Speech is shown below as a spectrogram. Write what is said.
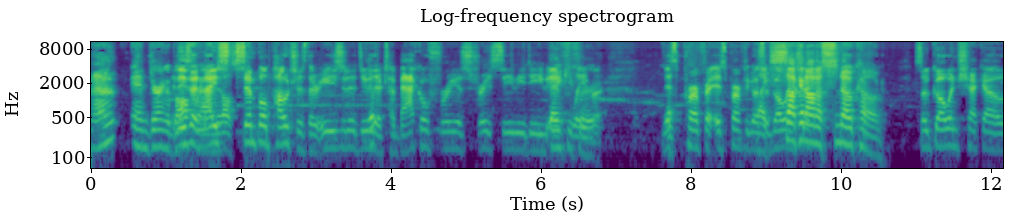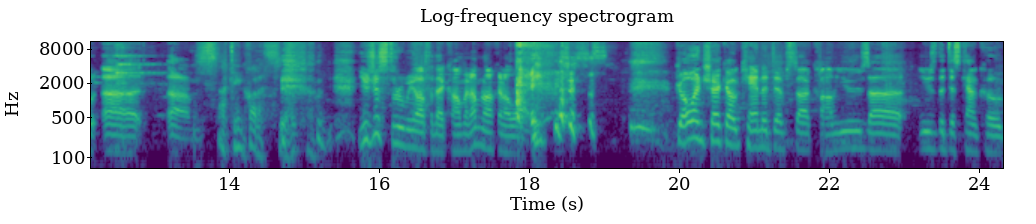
and during a golf These are round, nice, it'll- simple pouches. They're easy to do. Yep. They're tobacco free. It's straight CBD Thank you for- flavor. It's perfect. It's perfect to go. like so go sucking on a snow cone. So go and check out. Uh, um, Sucking on a snow cone. you just threw me off with that comment. I'm not gonna lie. Just- go and check out cannadips.com. Use uh use the discount code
